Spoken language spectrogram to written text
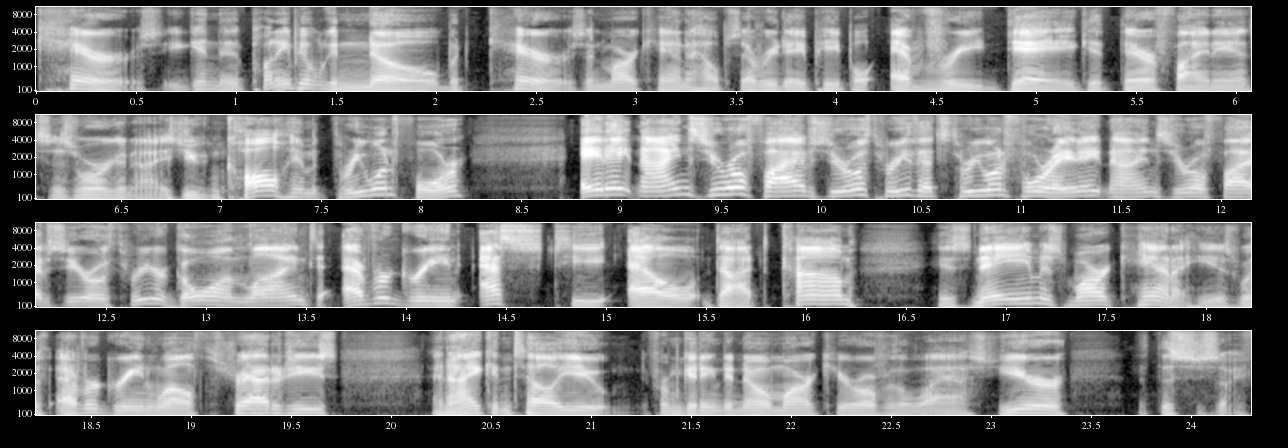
cares. Again, plenty of people can know but cares. And Mark Hannah helps everyday people every day get their finances organized. You can call him at 314 889 0503. That's 314 889 0503. Or go online to evergreenstl.com. His name is Mark Hannah. He is with Evergreen Wealth Strategies. And I can tell you from getting to know Mark here over the last year, that this is a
